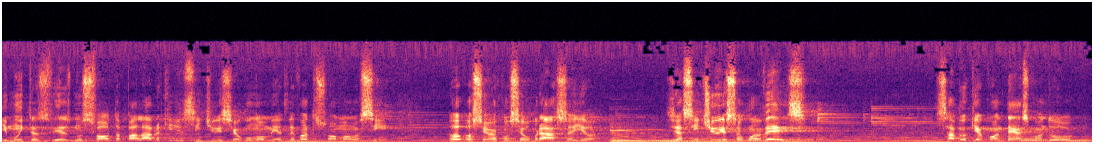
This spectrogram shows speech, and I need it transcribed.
E muitas vezes nos falta a palavra. Quem já sentiu isso em algum momento? Levanta sua mão assim. Louva o Senhor com seu braço aí, ó. Já sentiu isso alguma vez? Sabe o que acontece quando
